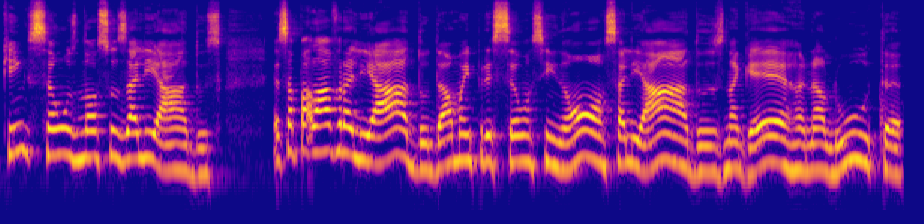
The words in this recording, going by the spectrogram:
quem são os nossos aliados. Essa palavra aliado dá uma impressão assim, nossa, aliados na guerra, na luta.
